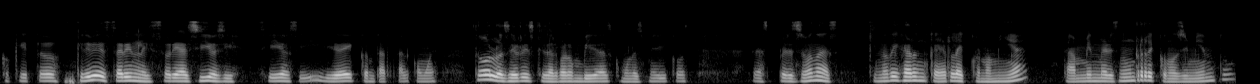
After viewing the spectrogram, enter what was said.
coqueto, que debe estar en la historia sí o sí, sí o sí, y debe contar tal como es. Todos los héroes que salvaron vidas, como los médicos, las personas que no dejaron caer la economía, también merecen un reconocimiento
